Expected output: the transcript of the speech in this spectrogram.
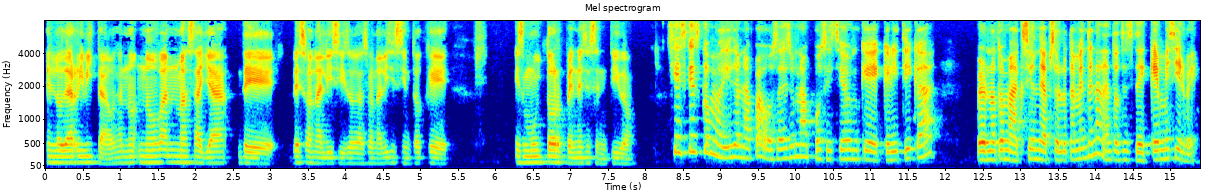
en lo de arribita, o sea, no, no van más allá de, de su análisis, o sea, su análisis siento que es muy torpe en ese sentido. Sí, es que es como dice Napa, o sea, es una posición que critica pero no toma acción de absolutamente nada. Entonces, ¿de qué me sirve?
